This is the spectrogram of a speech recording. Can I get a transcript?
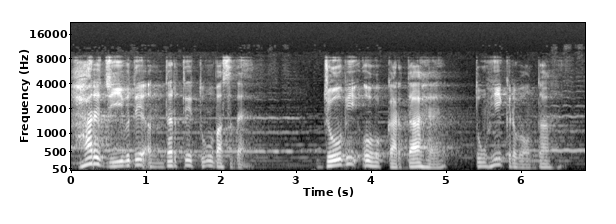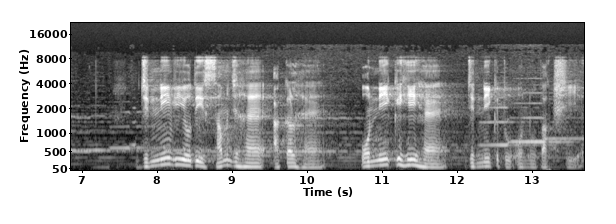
ਹਰ ਜੀਵ ਦੇ ਅੰਦਰ ਤੇ ਤੂੰ ਵਸਦਾ ਹੈ। ਜੋ ਵੀ ਉਹ ਕਰਦਾ ਹੈ, ਤੂੰ ਹੀ ਕਰਵਾਉਂਦਾ ਹੈ। ਜਿੰਨੀ ਵੀ ਉਹਦੀ ਸਮਝ ਹੈ, ਅਕਲ ਹੈ, ਓਨੀ ਕੁ ਹੀ ਹੈ ਜਿੰਨੀ ਕੁ ਤੂੰ ਉਹਨੂੰ ਬਖਸ਼ੀ ਹੈ।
